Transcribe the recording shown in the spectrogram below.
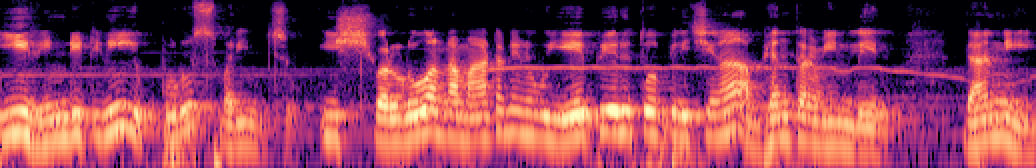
ఈ రెండిటిని ఇప్పుడు స్మరించు. ఈశ్వరుడు అన్న మాటని నువ్వు ఏ పేరుతో పిలిచినా అభ్యంతరం ఏం లేదు. దాన్ని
